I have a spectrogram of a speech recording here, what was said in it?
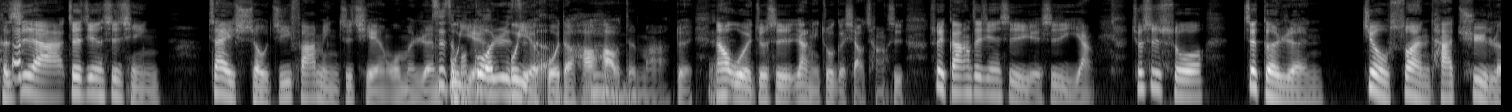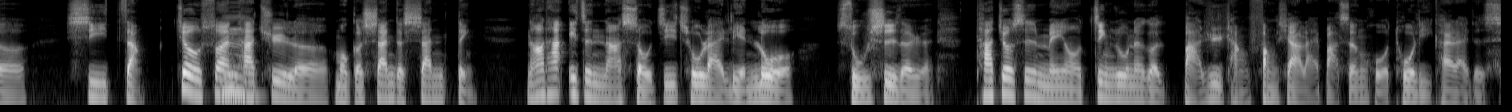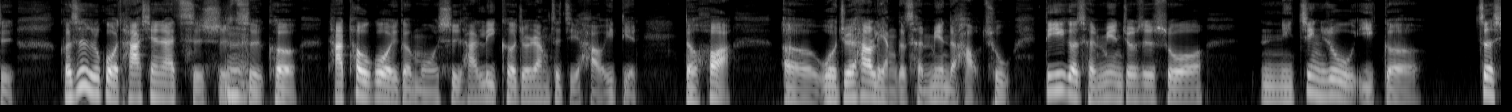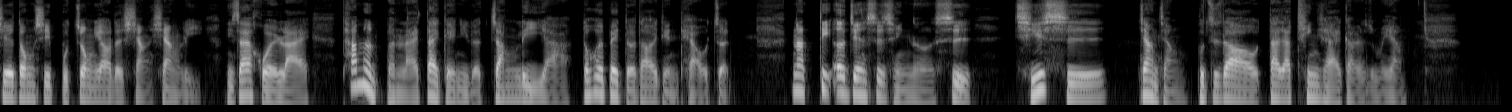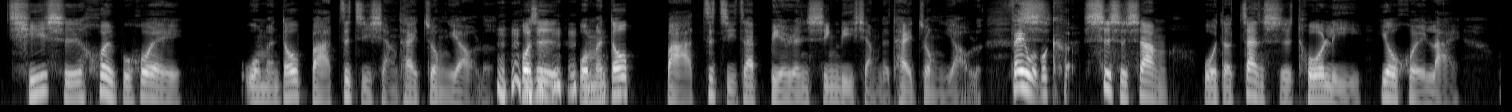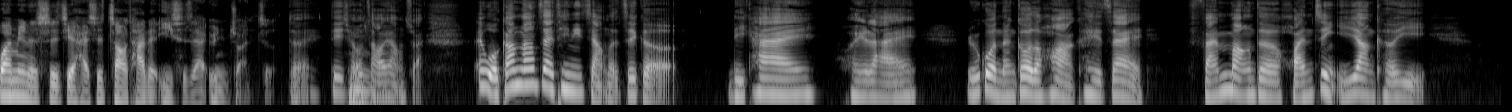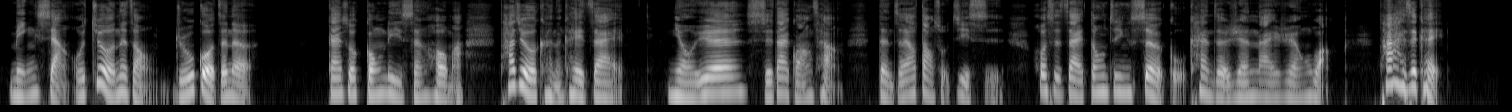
可是啊，这件事情。在手机发明之前，我们人不也不也活得好好的吗？嗯、对，那我也就是让你做个小尝试。所以刚刚这件事也是一样，就是说，这个人就算他去了西藏，就算他去了某个山的山顶，嗯、然后他一直拿手机出来联络俗世的人，他就是没有进入那个把日常放下来，把生活脱离开来的事。可是，如果他现在此时此刻，嗯，他透过一个模式，他立刻就让自己好一点的话，呃，我觉得他有两个层面的好处。第一个层面就是说，你进入一个这些东西不重要的想象里，你再回来，他们本来带给你的张力呀，都会被得到一点调整。那第二件事情呢，是其实这样讲，不知道大家听起来感觉怎么样？其实会不会，我们都把自己想太重要了，或是我们都把自己在别人心里想的太重要了，非我不可。事实上，我的暂时脱离又回来，外面的世界还是照他的意思在运转着。对，地球照样转。哎、嗯，我刚刚在听你讲的这个离开回来，如果能够的话，可以在繁忙的环境一样可以。冥想，我就有那种，如果真的该说功力深厚嘛，他就有可能可以在纽约时代广场等着要倒数计时，或是在东京涩谷看着人来人往，他还是可以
